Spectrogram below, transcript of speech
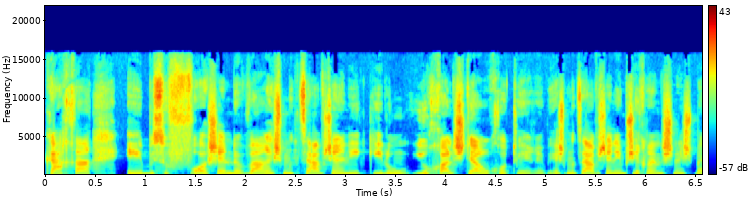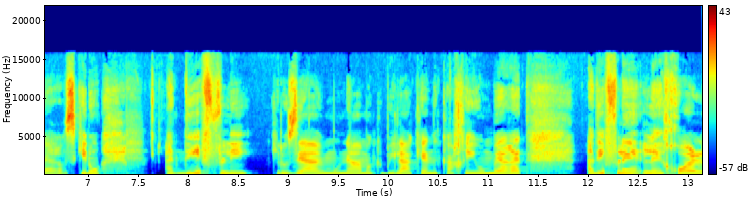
ככה, אה, בסופו של דבר יש מצב שאני כאילו אוכל שתי ארוחות ערב. יש מצב שאני אמשיך לנשנש בערב. אז כאילו, עדיף לי, כאילו זה האמונה המקבילה, כן, ככה היא אומרת, עדיף לי לאכול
